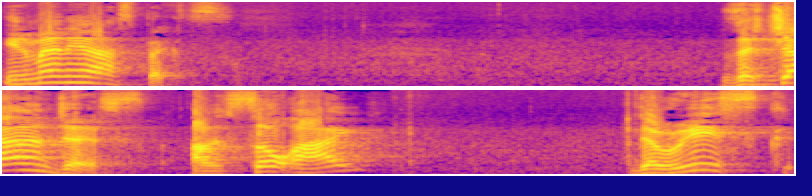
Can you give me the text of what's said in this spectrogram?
in many aspects. The challenges are so high, the risk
